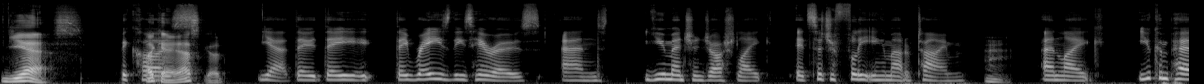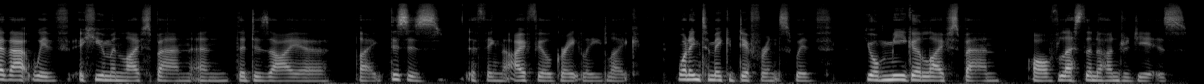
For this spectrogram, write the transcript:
yes Because okay that's good yeah, they they they raise these heroes, and you mentioned Josh like it's such a fleeting amount of time, mm. and like you compare that with a human lifespan and the desire. Like this is a thing that I feel greatly like wanting to make a difference with your meager lifespan of less than 100 years.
